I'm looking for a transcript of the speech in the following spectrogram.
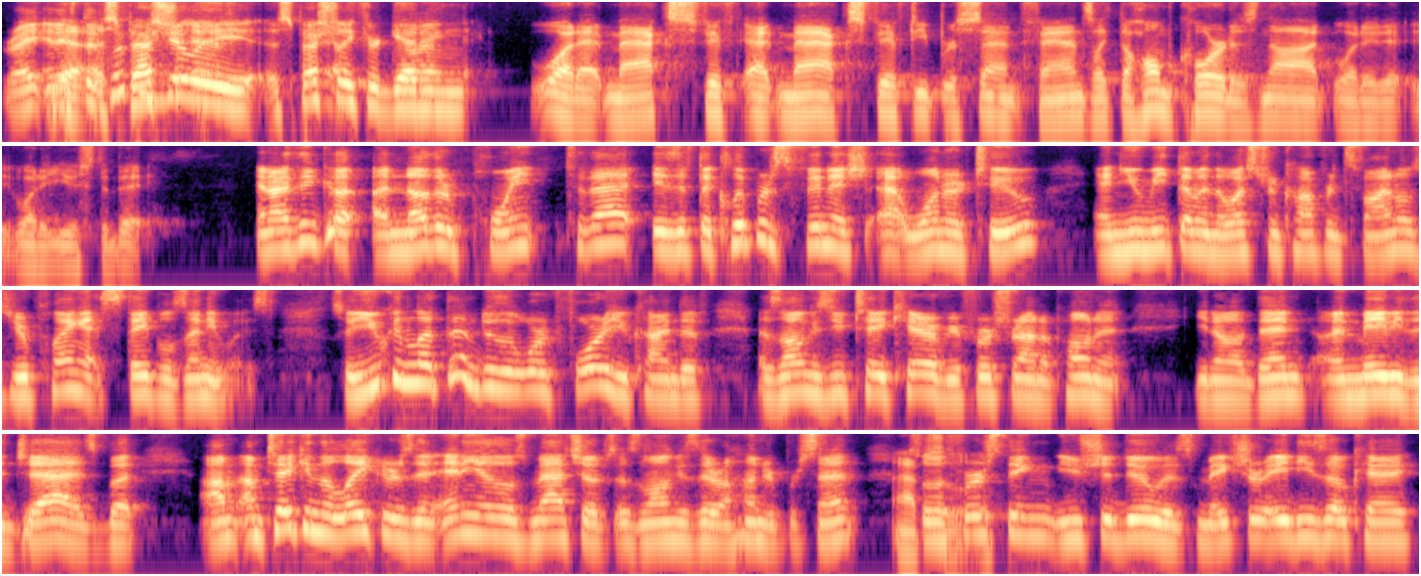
Right. And yeah, especially get, especially yeah, if you're getting what at max 50, at max 50% fans, like the home court is not what it what it used to be. And I think a, another point to that is if the Clippers finish at one or two, and you meet them in the Western Conference Finals, you're playing at Staples anyways. So you can let them do the work for you, kind of, as long as you take care of your first round opponent, you know, then and maybe the Jazz. But I'm, I'm taking the Lakers in any of those matchups as long as they're 100%. So the first thing you should do is make sure AD's okay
